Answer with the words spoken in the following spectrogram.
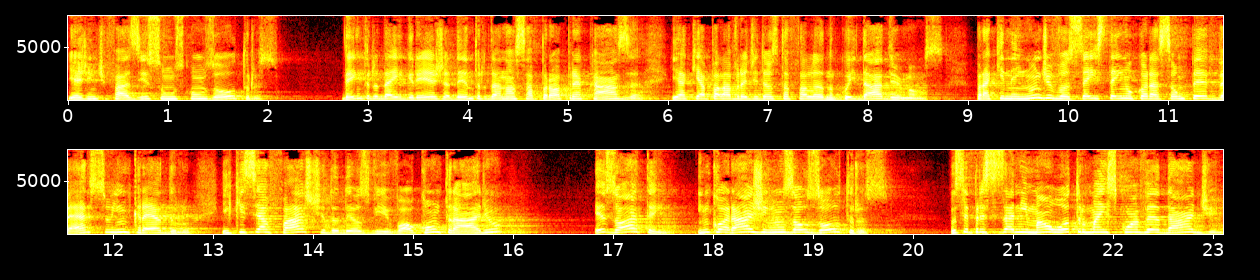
E a gente faz isso uns com os outros. Dentro da igreja, dentro da nossa própria casa. E aqui a palavra de Deus está falando: cuidado, irmãos, para que nenhum de vocês tenha o um coração perverso e incrédulo e que se afaste do Deus vivo. Ao contrário, exortem, encorajem uns aos outros. Você precisa animar o outro mais com a verdade,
